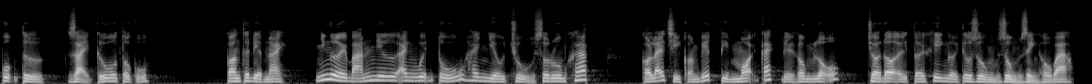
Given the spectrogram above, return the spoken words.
cụm từ giải cứu ô tô cũ. Còn thời điểm này, những người bán như anh Nguyễn Tú hay nhiều chủ showroom khác có lẽ chỉ còn biết tìm mọi cách để gồng lỗ, chờ đợi tới khi người tiêu dùng dùng rỉnh hầu bao.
